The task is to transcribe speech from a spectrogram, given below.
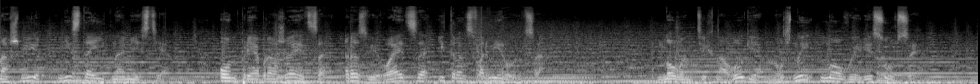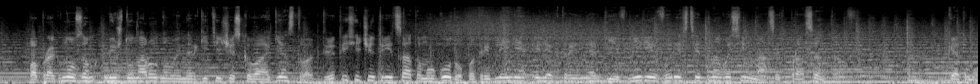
Наш мир не стоит на месте. Он преображается, развивается и трансформируется. Новым технологиям нужны новые ресурсы. По прогнозам Международного энергетического агентства, к 2030 году потребление электроэнергии в мире вырастет на 18%. К этому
